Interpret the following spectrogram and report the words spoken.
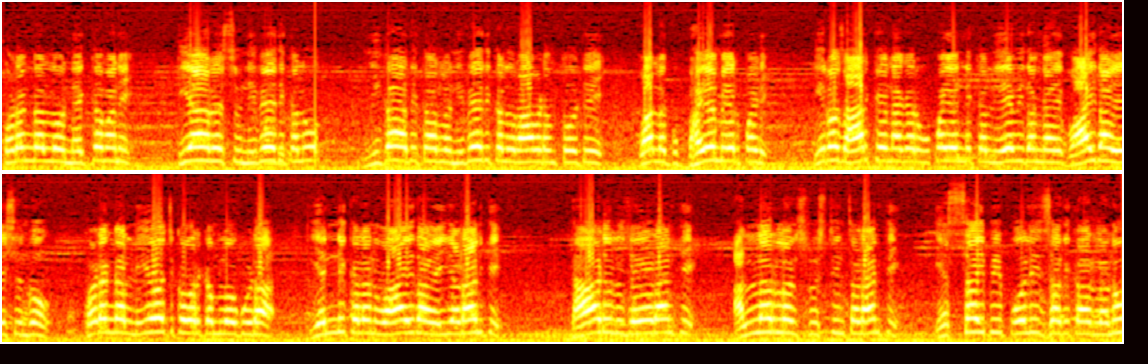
కొడంగల్లో నెగ్గమని టిఆర్ఎస్ నివేదికలు నిఘా అధికారుల నివేదికలు రావడంతో వాళ్ళకు భయం ఏర్పడి ఈరోజు ఆర్కే నగర్ ఉప ఎన్నికలను ఏ విధంగా వాయిదా వేసిండ్రో కొడంగల్ నియోజకవర్గంలో కూడా ఎన్నికలను వాయిదా వేయడానికి దాడులు చేయడానికి అల్లర్లను సృష్టించడానికి ఎస్ఐబి పోలీస్ అధికారులను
